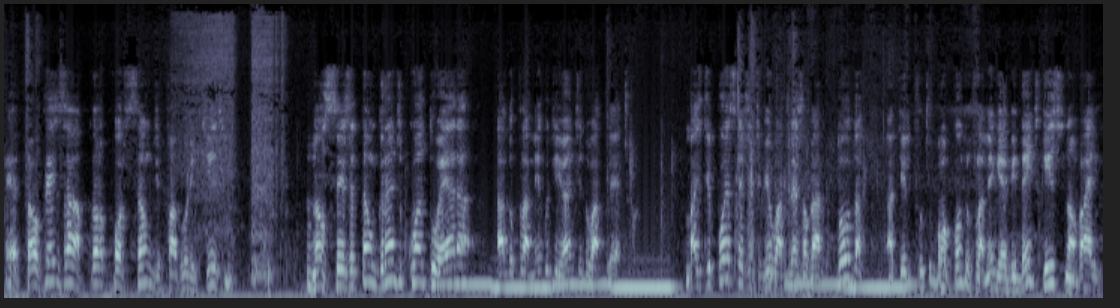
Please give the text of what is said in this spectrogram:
É, talvez a proporção de favoritismo não seja tão grande quanto era a do Flamengo diante do Atlético. Mas depois que a gente viu o Atlético jogar todo aquele futebol contra o Flamengo, é evidente que isso não vai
